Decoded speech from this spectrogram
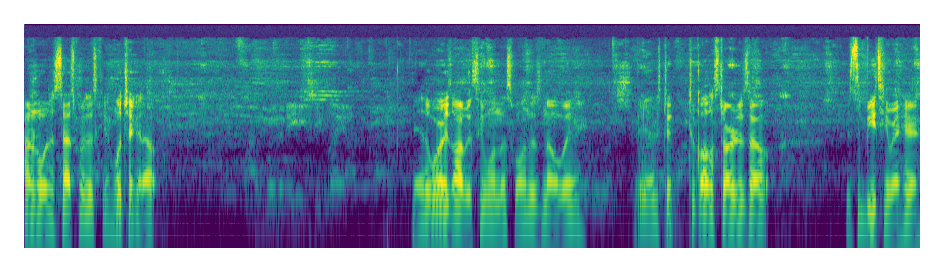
I don't know what his stats were this game. We'll check it out. Yeah, the Warriors obviously won this one. There's no way. Yeah, they took, took all the starters out. It's the B team right here.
